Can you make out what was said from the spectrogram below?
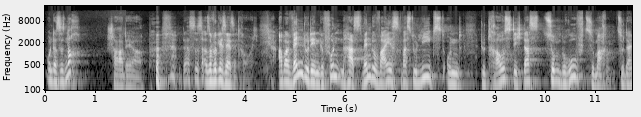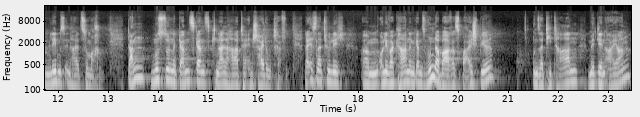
Und das ist noch schade, ja. Das ist also wirklich sehr, sehr traurig. Aber wenn du den gefunden hast, wenn du weißt, was du liebst und du traust dich, das zum Beruf zu machen, zu deinem Lebensinhalt zu machen, dann musst du eine ganz, ganz knallharte Entscheidung treffen. Da ist natürlich ähm, Oliver Kahn ein ganz wunderbares Beispiel, unser Titan mit den Eiern.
